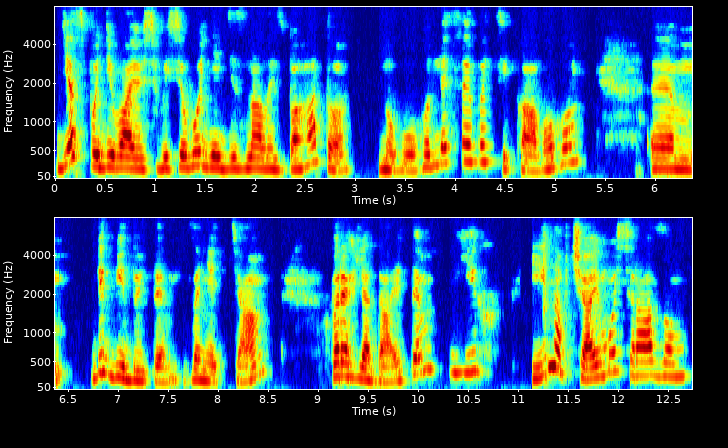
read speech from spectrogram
я сподіваюся, ви сьогодні дізнались багато нового для себе, цікавого. Ем, Відвідуйте заняття, переглядайте їх і навчаємось разом.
